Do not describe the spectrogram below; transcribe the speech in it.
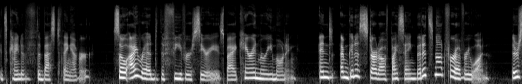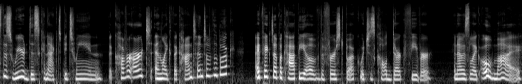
it's kind of the best thing ever. So I read the Fever series by Karen Marie Moning. And I'm gonna start off by saying that it's not for everyone. There's this weird disconnect between the cover art and like the content of the book. I picked up a copy of the first book, which is called Dark Fever, and I was like, oh my,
